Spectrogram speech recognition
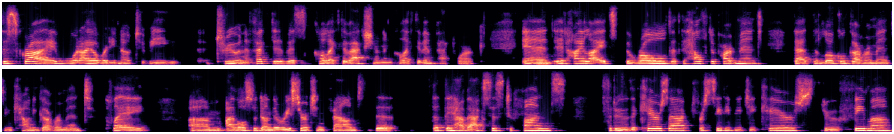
describe what I already know to be true and effective is collective action and collective impact work. And it highlights the role that the health department, that the local government and county government play. Um, I've also done the research and found that that they have access to funds through the CARES Act for CDBG CARES, through FEMA,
